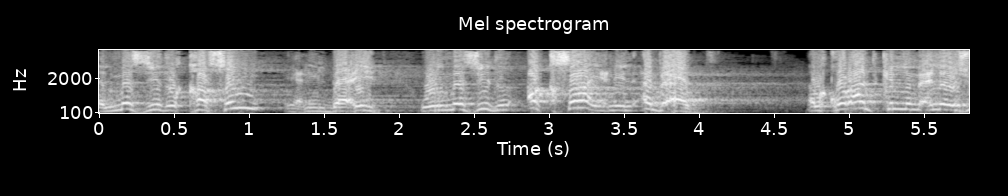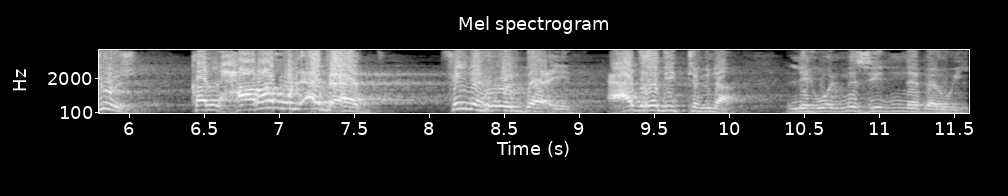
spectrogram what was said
المسجد القصي يعني البعيد والمسجد الأقصى يعني الأبعد القرآن تكلم على جوج قال الحرام الأبعد فين هو البعيد؟ عاد غادي تبنى اللي هو المسجد النبوي.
